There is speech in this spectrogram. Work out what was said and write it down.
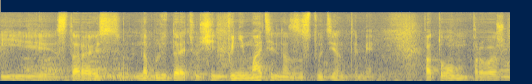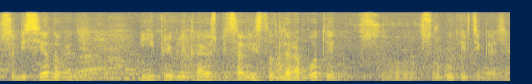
и стараюсь наблюдать очень внимательно за студентами. Потом провожу собеседование и привлекаю специалистов для работы в Сургутнефтегазе.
